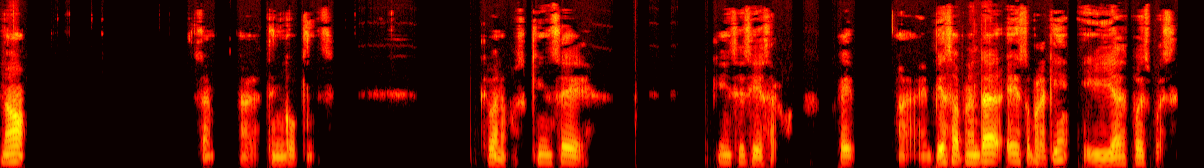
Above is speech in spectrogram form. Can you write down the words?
No. Ahora tengo 15. Que bueno, pues 15. 15 sí es algo. Ok. empiezo a plantar esto por aquí y ya después pues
